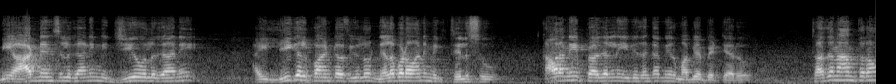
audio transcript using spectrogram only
మీ ఆర్డినెన్స్లు కానీ మీ జియోలు కానీ అవి లీగల్ పాయింట్ ఆఫ్ వ్యూలో నిలబడవని మీకు తెలుసు. కావాలని ప్రజల్ని ఈ విధంగా మీరు మభ్యపెట్టారు. తదనంతరం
